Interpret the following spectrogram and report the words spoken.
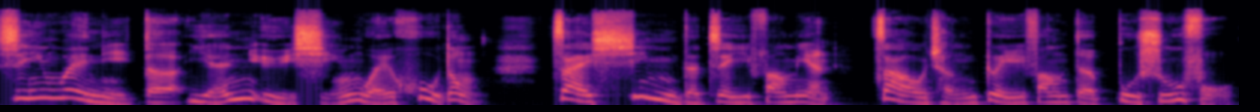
是因为你的言语行为互动在性的这一方面造成对方的不舒服，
